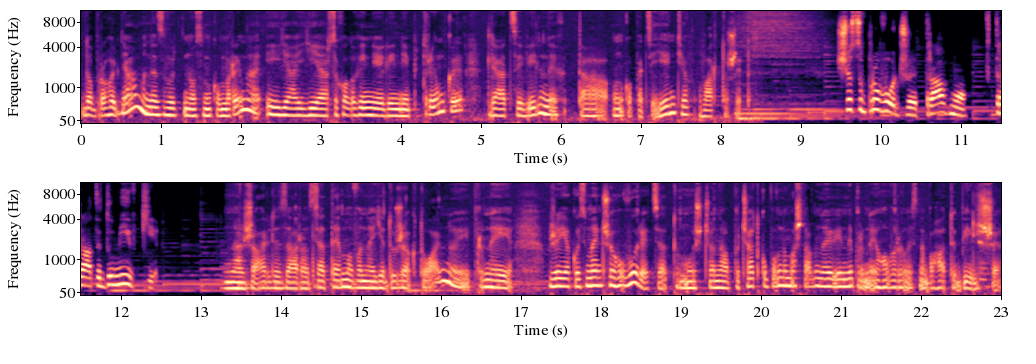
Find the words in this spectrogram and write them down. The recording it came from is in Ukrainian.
Доброго дня, мене звуть Носенко Марина, і я є психологинею лінії підтримки для цивільних та онкопацієнтів Варто жити. що супроводжує травму втрати домівки. На жаль, зараз ця тема вона є дуже актуальною і про неї вже якось менше говоряться, тому що на початку повномасштабної війни про неї говорилось набагато більше.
